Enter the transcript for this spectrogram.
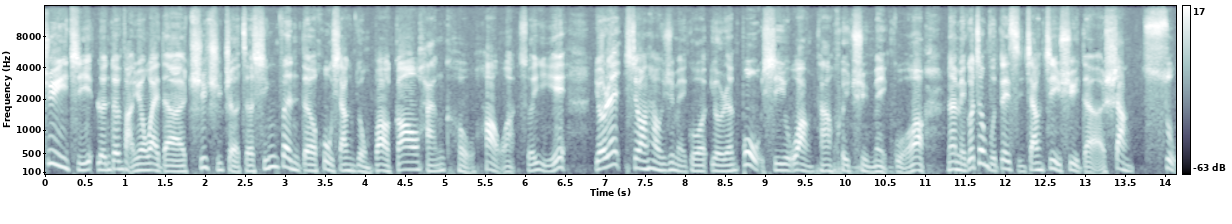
聚集伦敦法院外的支持者则兴奋地互相拥抱，高喊口号啊！所以有人希望他回去美国，有人不希望他回去美国。那美国政府对此将继续的上诉。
